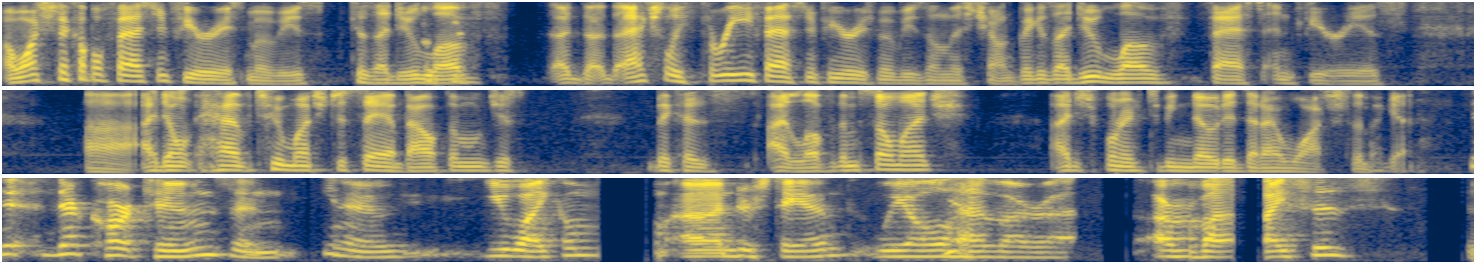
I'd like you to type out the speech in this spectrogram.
I watched a couple Fast and Furious movies because I do okay. love. Uh, actually, three Fast and Furious movies on this chunk because I do love Fast and Furious. Uh, I don't have too much to say about them just because I love them so much. I just wanted to be noted that I watched them again. They're cartoons, and you know you like them. I understand. We all yeah. have our uh, our vices.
